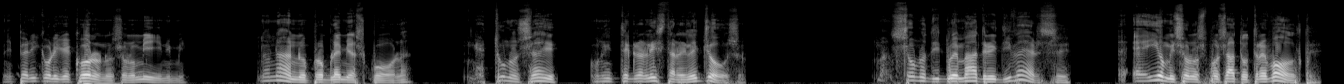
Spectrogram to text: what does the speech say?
I pericoli che corrono sono minimi non hanno problemi a scuola e tu non sei un integralista religioso. Ma sono di due madri diverse e io mi sono sposato tre volte.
